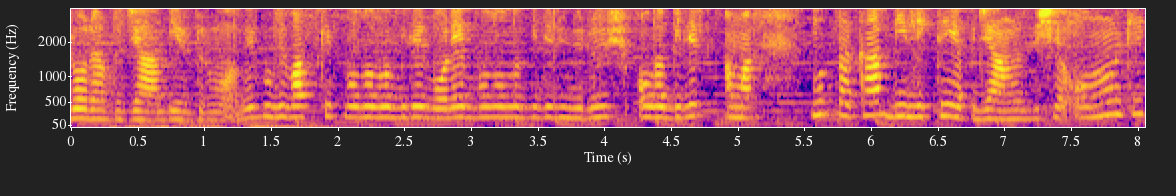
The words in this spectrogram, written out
rol alacağı bir durum olabilir. Bu bir basketbol olabilir, voleybol olabilir, yürüyüş olabilir ama mutlaka birlikte yapacağınız bir şey olmalı ki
